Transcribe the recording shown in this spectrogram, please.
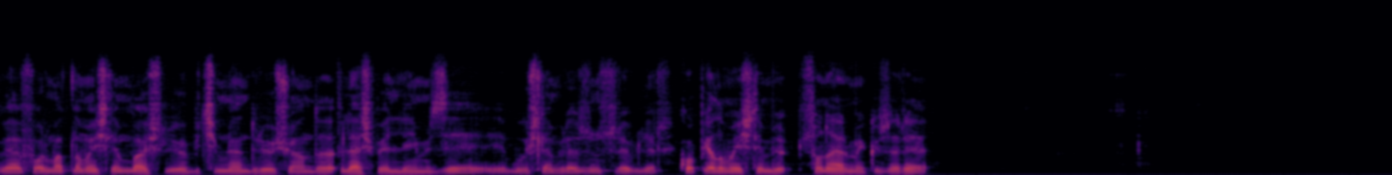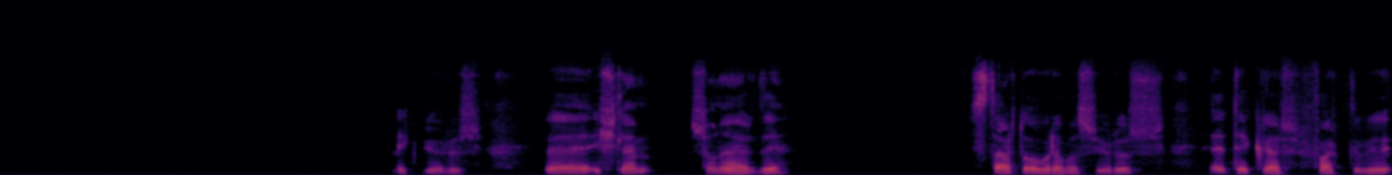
ve formatlama işlemi başlıyor. Biçimlendiriyor şu anda flash belleğimizi. E, Bu işlem biraz uzun sürebilir. Kopyalama işlemi sona ermek üzere. Bekliyoruz. Ve işlem sona erdi. Start Over'a basıyoruz. E, tekrar farklı bir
